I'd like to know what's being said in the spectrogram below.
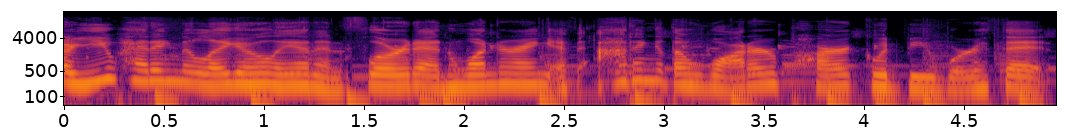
Are you heading to Legoland in Florida and wondering if adding the water park would be worth it?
